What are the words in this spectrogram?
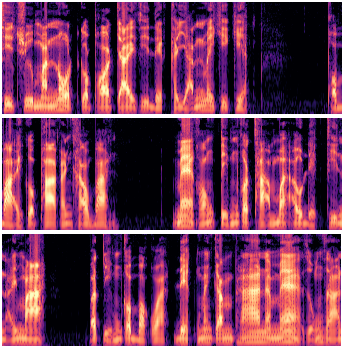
ที่ชื่อมันโนดก็พอใจที่เด็กขยันไม่ขี้เกียจ พอบ่ายก็พากันเข้าบ้าน แม่ของติ๋มก็ถามว่าเอาเด็กที่ไหนมา ป้าติ๋มก็บอกว่า เด็กมันกำพร้านะแม่ สงสาร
